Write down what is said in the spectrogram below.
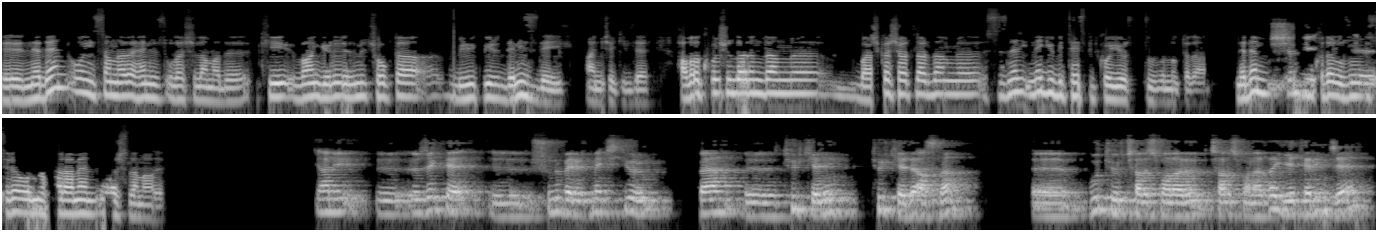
E, neden o insanlara henüz ulaşılamadı? Ki Van Gölü çok da büyük bir deniz değil aynı şekilde. Hava koşullarından mı, başka şartlardan mı? Siz ne, ne gibi tespit koyuyorsunuz bu noktada? Neden Şimdi bu kadar uzun bir e, süre olmasına rağmen ulaşılamadı? yani e, özellikle e, şunu belirtmek istiyorum. Ben e, Türkiye'nin Türkiye'de aslında e, bu tür çalışmaları çalışmalarda yeterince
